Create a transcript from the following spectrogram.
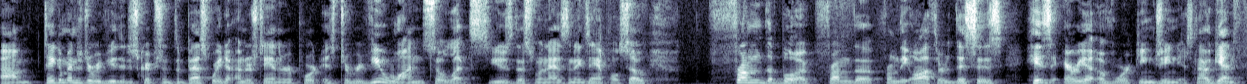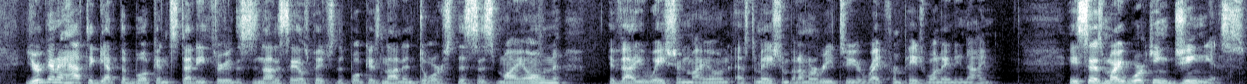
Um, take a minute to review the descriptions. The best way to understand the report is to review one. So let's use this one as an example. So from the book, from the from the author, this is his area of working genius. Now again, you're going to have to get the book and study through. This is not a sales pitch. The book is not endorsed. This is my own evaluation, my own estimation, but I'm going to read to you right from page 189. He says, "My working genius.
